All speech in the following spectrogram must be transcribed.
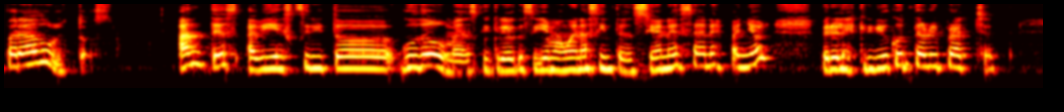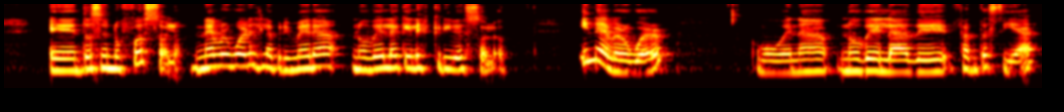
para adultos. Antes había escrito Good Omens, que creo que se llama Buenas Intenciones en español, pero él escribió con Terry Pratchett. Eh, entonces no fue solo. Neverwhere es la primera novela que él escribe solo. Y Neverwhere, como buena novela de fantasía,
